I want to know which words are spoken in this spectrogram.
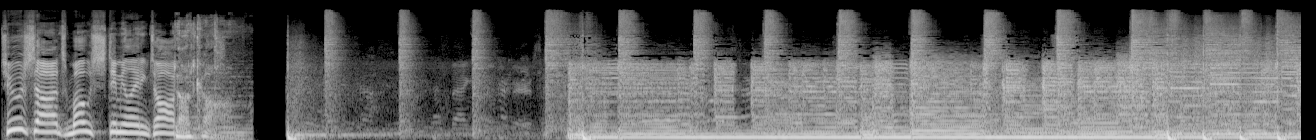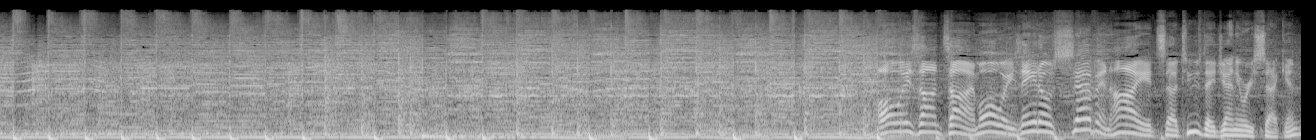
Tucson's most stimulating talk. Dot com. Always on time, always 807. Hi, it's uh, Tuesday, January 2nd,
